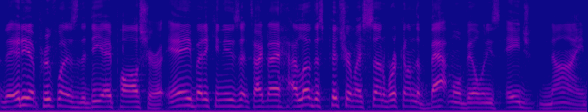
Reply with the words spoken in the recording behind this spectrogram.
the idiot proof one is the DA polisher. Anybody can use it. In fact, I, I love this picture of my son working on the Batmobile when he's age nine.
